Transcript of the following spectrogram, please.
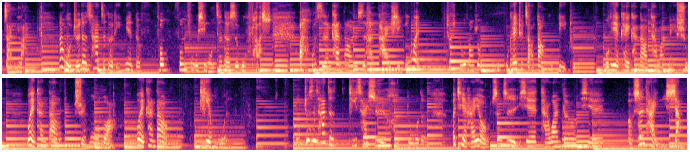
展览。那我觉得它这个里面的丰丰富性，我真的是无法啊，我只能看到就是很开心，因为就是如同说，我可以去找到古地图，我也可以看到台湾美术，我也看到水墨画，我也看到天文，就是它的题材是很多的，而且还有甚至一些台湾的一些呃生态影像。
